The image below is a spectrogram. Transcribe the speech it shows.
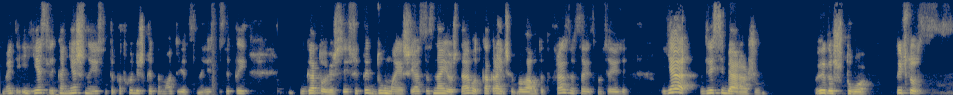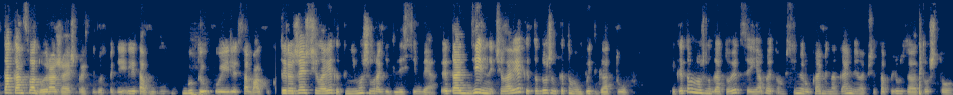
Понимаете? И если, конечно, если ты подходишь к этому ответственно, если ты готовишься, если ты думаешь и осознаешь, да, вот как раньше была вот эта фраза в Советском Союзе, я для себя рожу. Это что? Ты что, стакан с водой рожаешь, прости господи, или там бутылку, или собаку. Ты рожаешь человека, ты не можешь его родить для себя. Это отдельный человек, и ты должен к этому быть готов. И к этому нужно готовиться, и я поэтому всеми руками, ногами вообще топлю за то, что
